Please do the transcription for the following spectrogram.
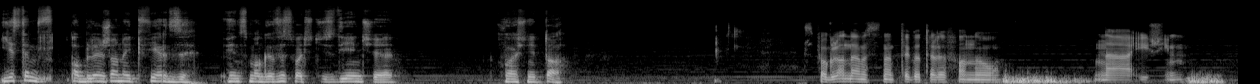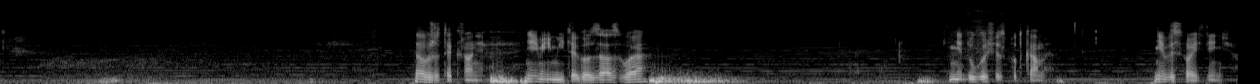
Jestem w oblężonej twierdzy, więc mogę wysłać ci zdjęcie. Właśnie to. Spoglądam z nad tego telefonu na Ishim. Dobrze, Tekronie. Nie miej mi tego za złe. Niedługo się spotkamy. Nie wysłaj zdjęcia.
